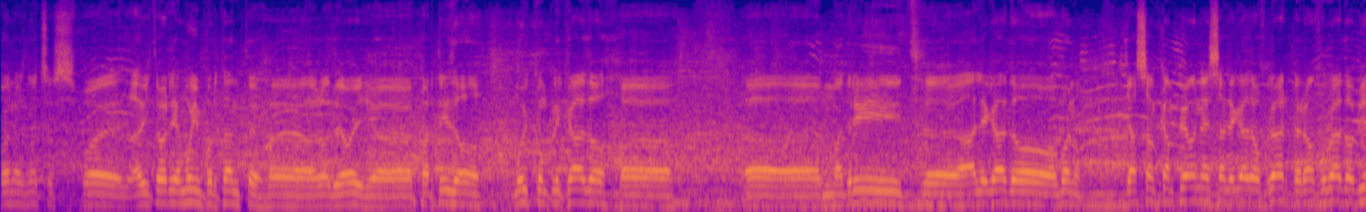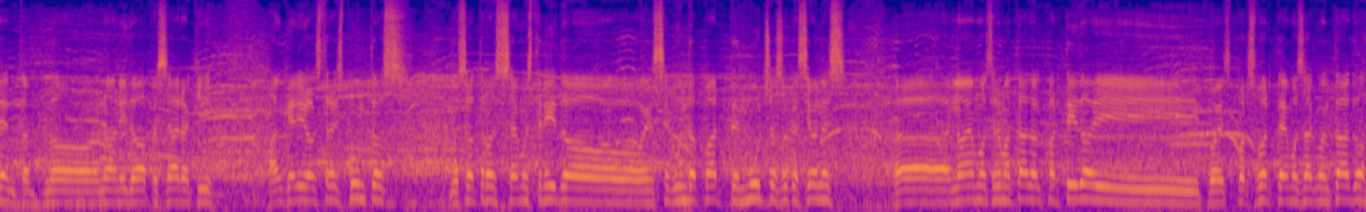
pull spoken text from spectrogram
Buenas noches, pues la victoria muy importante eh, lo de hoy, eh, partido muy complicado. Eh, eh, Madrid eh, ha llegado, bueno, ya son campeones, ha llegado a jugar, pero han jugado bien, no, no han ido a pesar aquí, han querido los tres puntos. Nosotros hemos tenido en segunda parte muchas ocasiones, eh, no hemos rematado el partido y pues por suerte hemos aguantado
